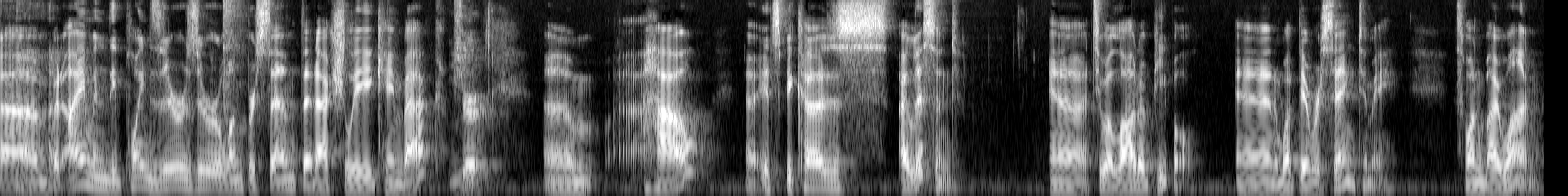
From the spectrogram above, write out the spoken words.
um, but I am in the 0.001 percent that actually came back. Sure. Um, how? Uh, it's because I listened uh, to a lot of people and what they were saying to me, it's one by one,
